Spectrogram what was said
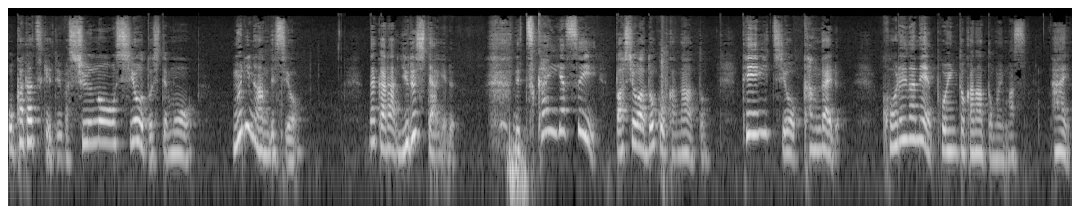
お片付けというか収納をしようとしても無理なんですよ。だから許してあげる。で、使いやすい場所はどこかなと。定位置を考える。これがね、ポイントかなと思います。はい。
